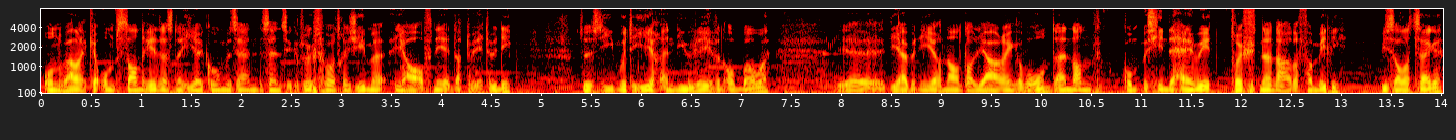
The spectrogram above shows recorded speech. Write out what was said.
Onder welke omstandigheden ze naar hier komen zijn, zijn ze gevlucht voor het regime? Ja of nee, dat weten we niet. Dus die moeten hier een nieuw leven opbouwen. Die hebben hier een aantal jaren gewoond en dan komt misschien de heimwee terug naar de familie. Wie zal het zeggen?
